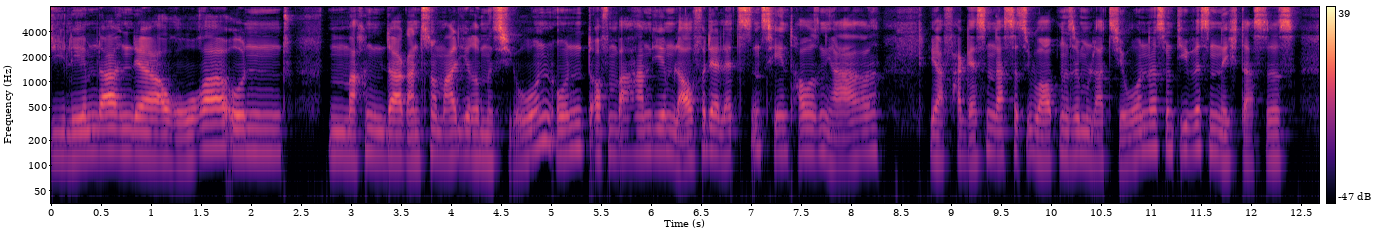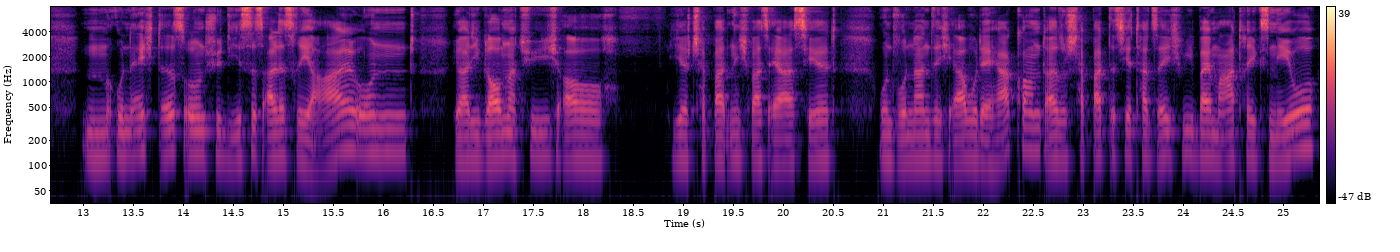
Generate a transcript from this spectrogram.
die leben da in der Aurora und machen da ganz normal ihre Mission und offenbar haben die im Laufe der letzten 10.000 Jahre ja vergessen, dass das überhaupt eine Simulation ist und die wissen nicht, dass das ähm, unecht ist und für die ist das alles real und ja, die glauben natürlich auch hier Shepard nicht, was er erzählt und wundern sich eher, wo der herkommt. Also Shepard ist hier tatsächlich wie bei Matrix Neo,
